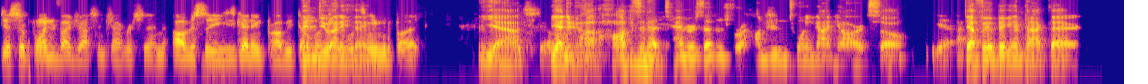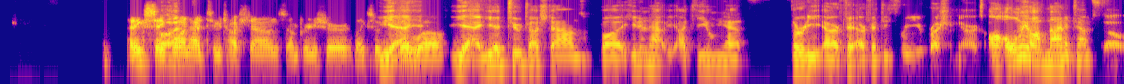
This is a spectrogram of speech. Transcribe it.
Disappointed by Justin Jefferson. Obviously, he's getting probably double do anything. teamed, but Yeah. still. Yeah, dude. Haw- Hockenson had 10 receptions for 129 yards. So Yeah. definitely a big impact there. I think Saquon But- had two touchdowns. I'm pretty sure. Like so, he Yeah, played well. yeah, he had two touchdowns, but he didn't have, I think he only had 30 or, 53 rushing yards, only off nine attempts, though.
